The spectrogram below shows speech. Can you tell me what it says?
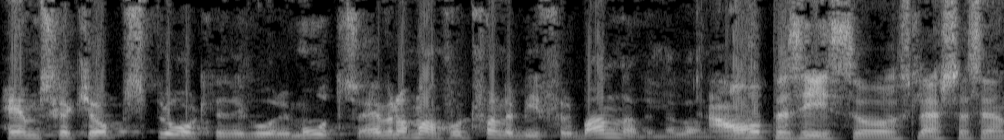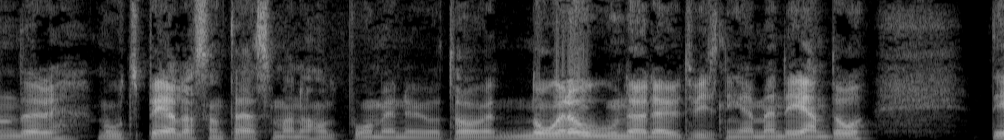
hemska kroppsspråk när det går emot. Så även om han fortfarande blir förbannad emellanåt. Ja, precis. Och slasha sönder motspel och sånt där som man har hållit på med nu och ta några onödiga utvisningar. Men det är ändå det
